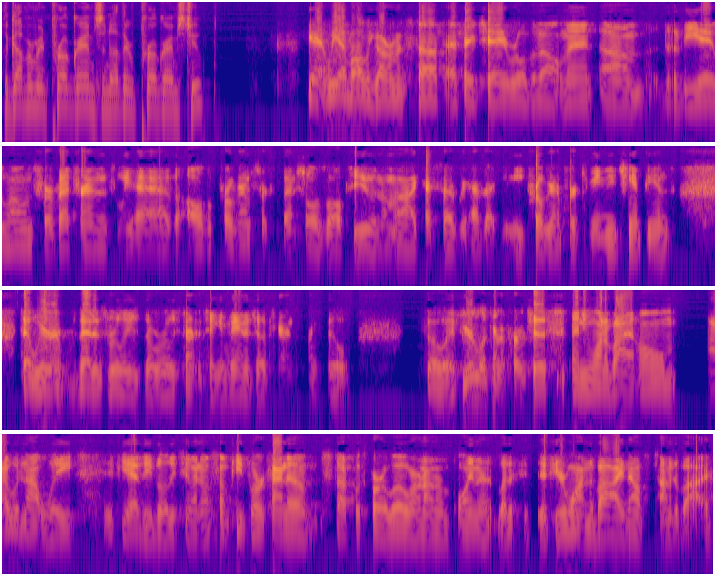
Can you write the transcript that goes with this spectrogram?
the government programs and other programs too? Yeah, we have all the government stuff, FHA, rural development, um, the VA loans for veterans. We have all the programs for conventional as well too. And then, like I said, we have that unique program for community champions that we're that is really that we're really starting to take advantage of here in Springfield. So if you're looking to purchase and you want to buy a home, I would not wait if you have the ability to. I know some people are kind of stuck with furlough or on unemployment, but if if you're wanting to buy, now's the time to buy.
